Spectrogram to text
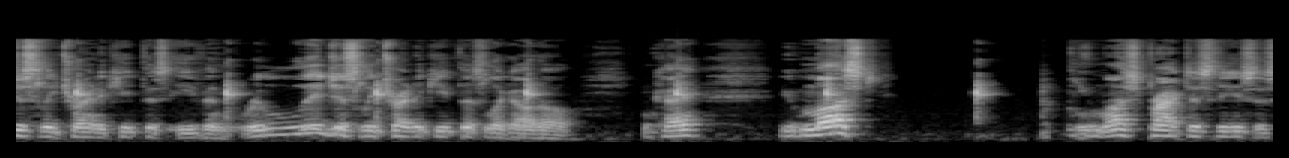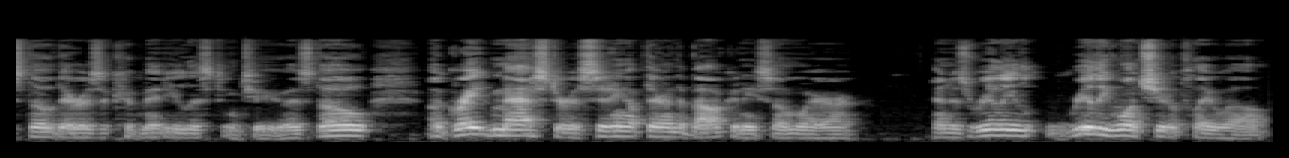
Religiously trying to keep this even, religiously trying to keep this legato. Okay? You must you must practice these as though there is a committee listening to you, as though a great master is sitting up there in the balcony somewhere and is really, really wants you to play well,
